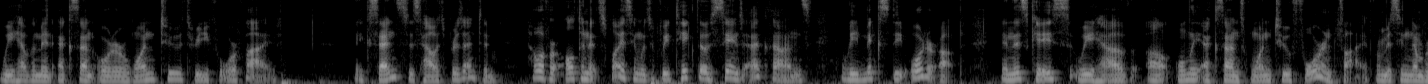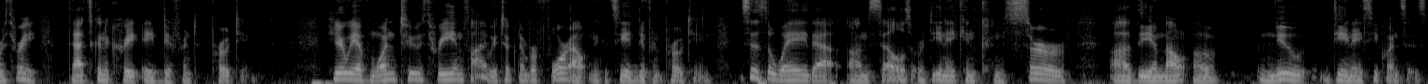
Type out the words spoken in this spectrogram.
we have them in exon order 1, 2, 3, 4, 5. Makes sense, is how it's presented. However, alternate splicing was if we take those same exons and we mix the order up. In this case, we have uh, only exons 1, 2, 4, and 5. We're missing number 3. That's going to create a different protein. Here we have 1, 2, 3, and 5. We took number 4 out and you can see a different protein. This is the way that um, cells or DNA can conserve uh, the amount of new DNA sequences.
